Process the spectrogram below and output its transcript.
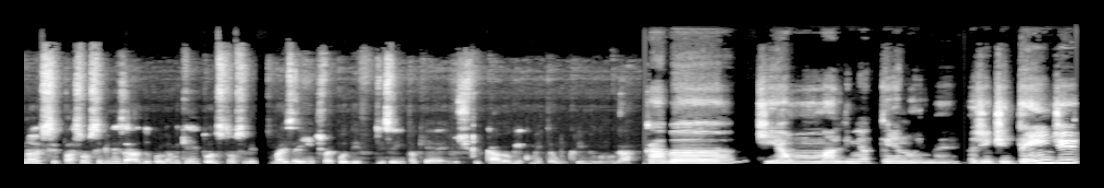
na situação civilizada. O problema é que nem todos estão civilizados. Mas aí a gente vai poder dizer então que é justificável alguém cometer algum crime em algum lugar? Acaba que é uma linha tênue, né? A gente entende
